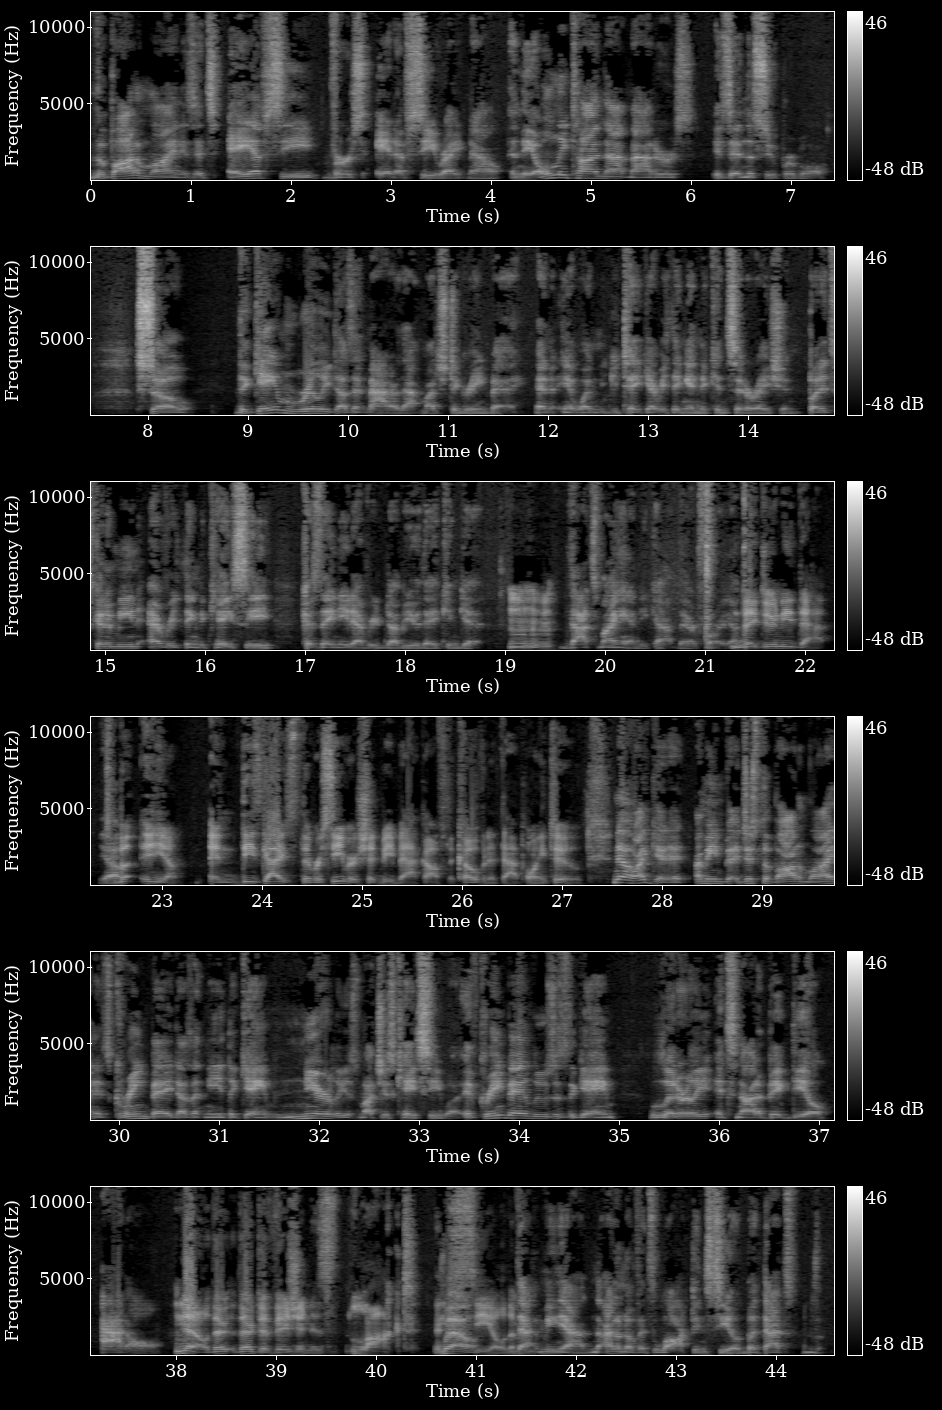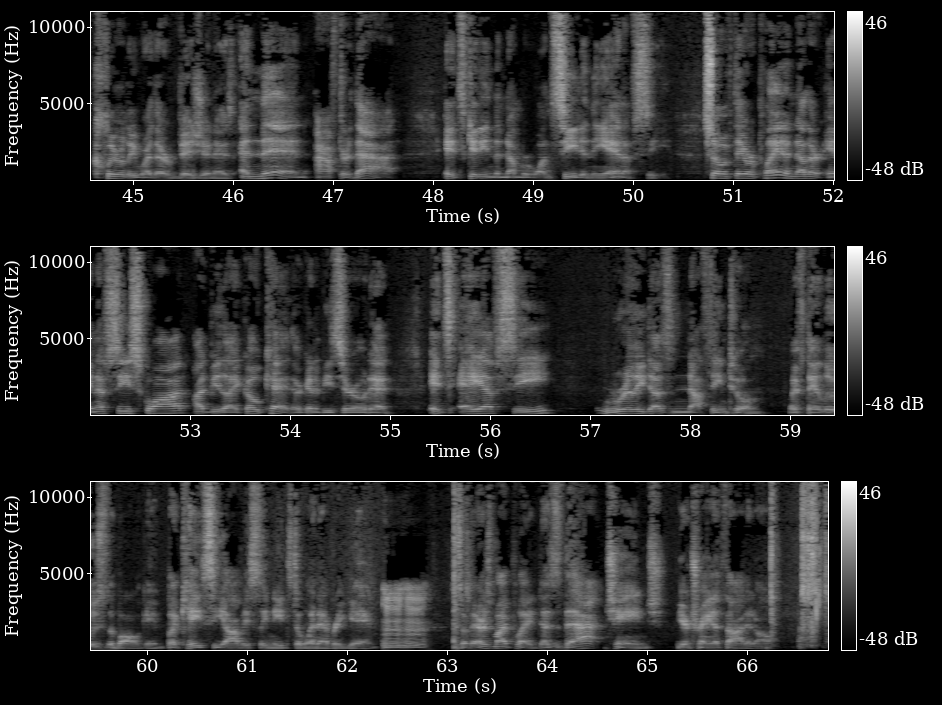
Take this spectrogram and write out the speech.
The bottom line is it's AFC versus NFC right now. And the only time that matters is in the Super Bowl. So the game really doesn't matter that much to Green Bay. And, and when you take everything into consideration, but it's going to mean everything to KC because they need every W they can get. Mm-hmm. That's my handicap there for you. They do need that. Yeah. But, you know, and these guys, the receivers should be back off the COVID at that point, too. No, I get it. I mean, just the bottom line is Green Bay doesn't need the game nearly as much as KC was. If Green Bay loses the game, literally, it's not a big deal at all. No, their their division is locked and Well, sealed. I that- I mean, mean, yeah, I don't know if it's locked and sealed, but that's clearly where their vision is. And then after that, it's getting the number one seed in the NFC. So if they were playing another NFC squad, I'd be like, okay, they're going to be zeroed in. It's AFC really does nothing to them if they lose the ball game. But KC obviously needs to win every game. Mm-hmm. So there's my play. Does that change your train of thought at all?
